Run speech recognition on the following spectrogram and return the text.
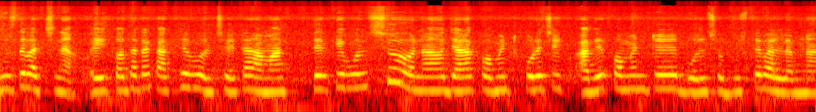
বুঝতে পারছি না এই কথাটা কাকে বলছো? এটা আমাদেরকে বলছো না যারা কমেন্ট করেছে আগের কমেন্টে বলছো? বুঝতে পারলাম না।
